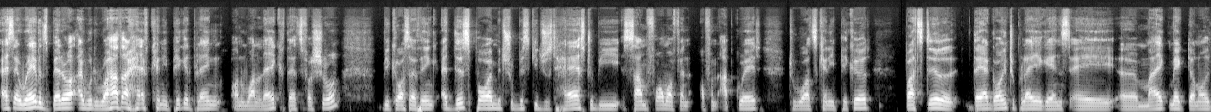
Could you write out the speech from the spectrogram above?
As a Ravens bettor, I would rather have Kenny Pickett playing on one leg, that's for sure. Because I think at this point, Mitch Trubisky just has to be some form of an of an upgrade towards Kenny Pickett. But still, they are going to play against a uh, Mike Macdonald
